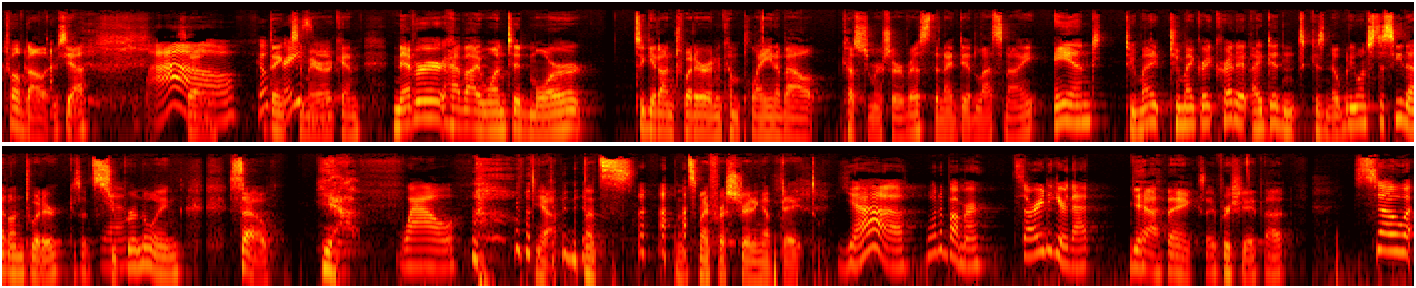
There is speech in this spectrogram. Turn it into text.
twelve dollars, yeah. wow. Go Thanks, crazy. American. Never have I wanted more to get on Twitter and complain about customer service than I did last night. And to my to my great credit, I didn't because nobody wants to see that on Twitter because it's Yeah. super annoying. So, yeah. Wow. Oh yeah, that's that's my frustrating update. yeah. What a bummer. Sorry to hear that. Yeah, thanks. I appreciate that. So,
